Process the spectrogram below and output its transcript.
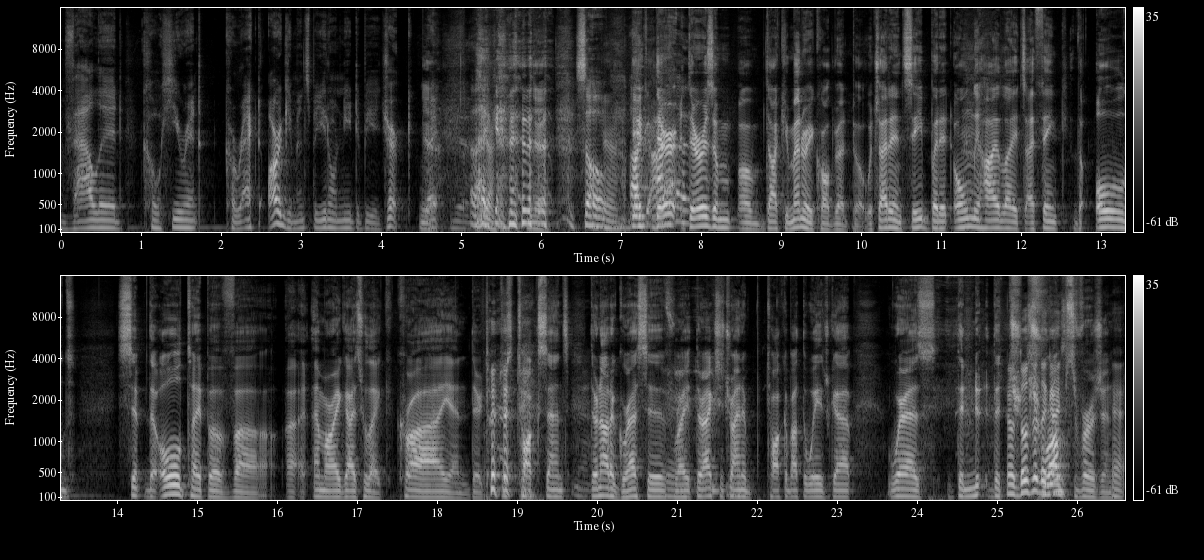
valid, coherent, correct arguments, but you don't need to be a jerk, right? Yeah. Like, so, Like I- there, I- there is a, a documentary called Red Pill, which I didn't see, but it only highlights, I think, the old, the old type of uh, uh, MRI guys who like cry and they're just talk sense. They're not aggressive, right? They're actually trying to talk about the wage gap, whereas the the No, tr- those are the Trump's guys- version. Yeah,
